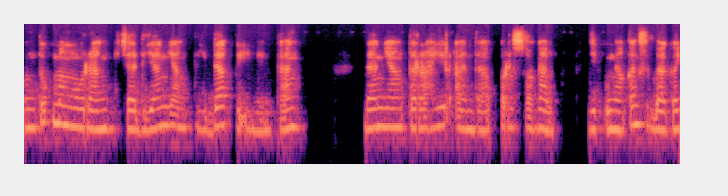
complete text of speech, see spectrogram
untuk mengurangi kejadian yang tidak diinginkan. Dan yang terakhir ada personal digunakan sebagai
